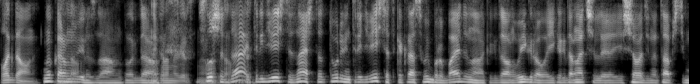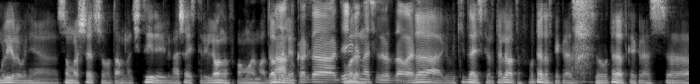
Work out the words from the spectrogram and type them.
локдауны. Ну, коронавирус, локдаун. да, локдаун. Не коронавирус. Слушай, локдаун, да, да, и 3200, знаешь, тот уровень 3200, это как раз выборы Байдена, когда он выиграл, и когда начали еще один этап стимулирования сумасшедшего там на 4 или на 6 триллионов, по-моему, одобрили. А, ну когда деньги вот, начали раздавать. Да, выкидать с вертолетов. Вот этот как раз, вот этот как раз э,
